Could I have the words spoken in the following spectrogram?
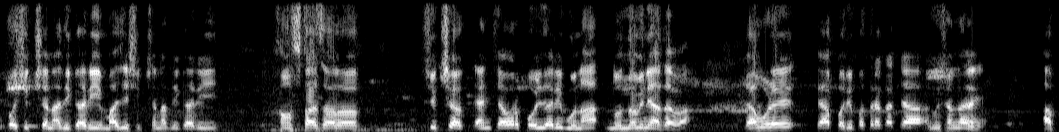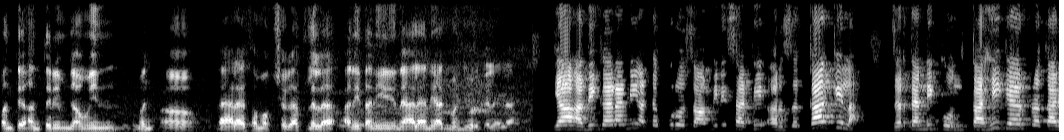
उपशिक्षणाधिकारी माजी शिक्षणाधिकारी संस्था चालक शिक्षक यांच्यावर फौजदारी गुन्हा नोंदविण्यात यावा. त्यामुळे त्या परिपत्रकाच्या अनुषंगाने आपण ते अंतरिम जामीन न्यायालयासमक्ष घातलेलं आहे आणि त्यांनी न्यायालयाने आज मंजूर केलेलं आहे. या अधिकाऱ्यांनी अटकपूर्व जामिनीसाठी अर्ज का केला? जर त्यांनी कोणताही गैरप्रकार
